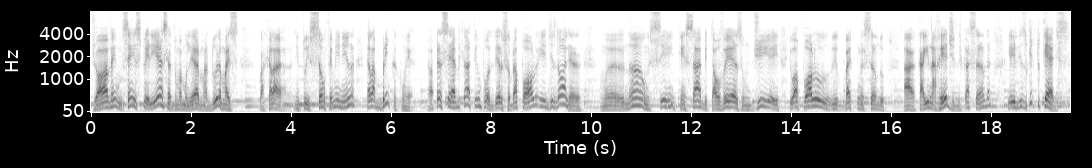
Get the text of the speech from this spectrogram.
jovem, sem experiência de uma mulher madura, mas com aquela intuição feminina, ela brinca com ele. Ela percebe que ela tem um poder sobre Apolo e diz: Olha, eh, não, sim, quem sabe, talvez, um dia. E, o Apolo vai começando a cair na rede de Cassandra e ele diz: O que, que tu queres?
